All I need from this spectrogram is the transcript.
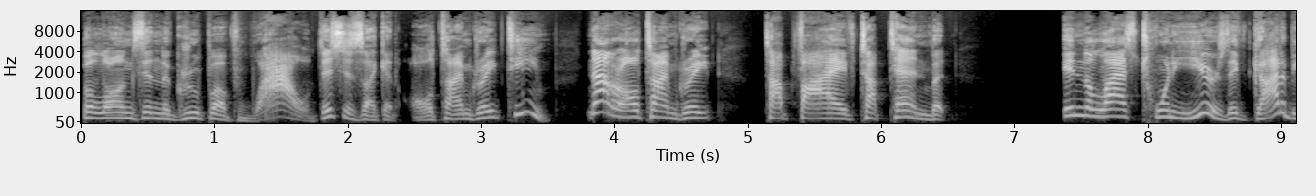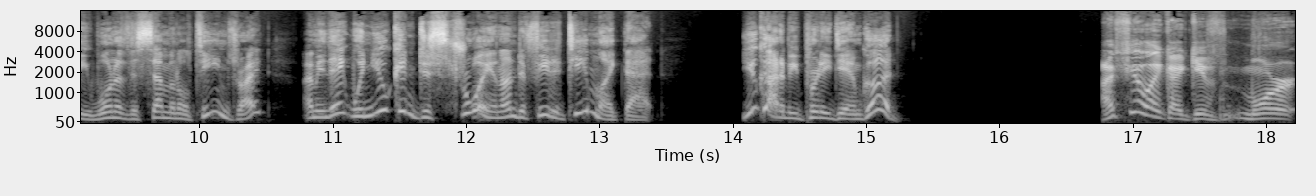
belongs in the group of, wow, this is like an all time great team? Not an all time great top five, top 10, but in the last 20 years, they've got to be one of the seminal teams, right? I mean, they when you can destroy an undefeated team like that, you got to be pretty damn good. I feel like I give more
